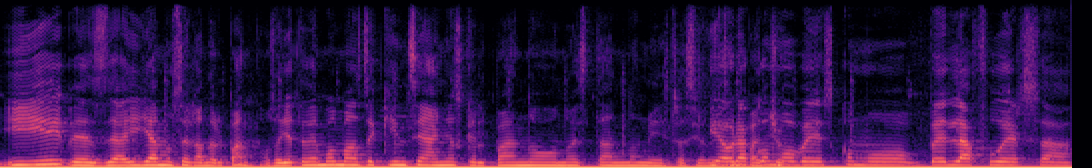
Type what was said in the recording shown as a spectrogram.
y desde ahí ya no se ganó el PAN. O sea, ya tenemos más de 15 años que el PAN no, no está en una administración. ¿Y ahora cómo ves, cómo ves la fuerza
